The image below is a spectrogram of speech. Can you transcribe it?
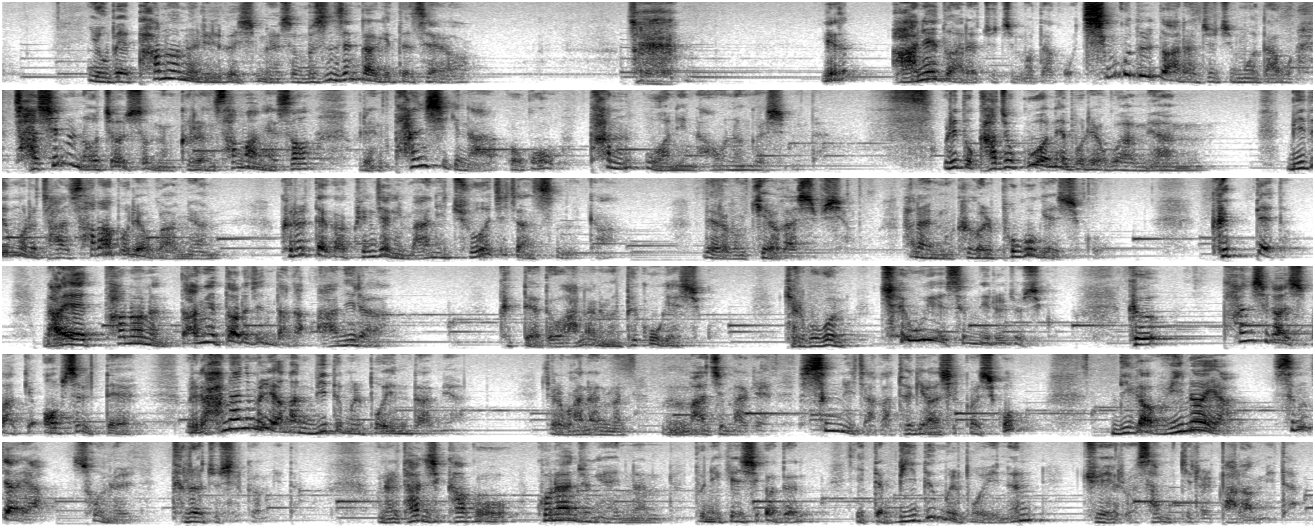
욥의 탄원을 읽으시면서 무슨 생각이 드세요? 참 아내도 알아주지 못하고 친구들도 알아주지 못하고 자신은 어쩔 수 없는 그런 상황에서 우리는 탄식이 나오고 탄원이 나오는 것입니다. 우리도 가족 구원해 보려고 하면 믿음으로 잘 살아보려고 하면 그럴 때가 굉장히 많이 주어지지 않습니까? 네, 여러분 기억하십시오. 하나님은 그걸 보고 계시고 그때도 나의 탄원은 땅에 떨어진다가 아니라 그때도 하나님은 듣고 계시고 결국은 최후의 승리를 주시고 그 탄식할 수밖에 없을 때 우리가 하나님을 향한 믿음을 보인다면 결국 하나님은 마지막에 승리자가 되게 하실 것이고 네가 위너야 승자야 손을 들어주실 겁니다. 오늘 탄식하고 고난 중에 있는 분이 계시거든 이때 믿음을 보이는 기회로 삼기를 바랍니다.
